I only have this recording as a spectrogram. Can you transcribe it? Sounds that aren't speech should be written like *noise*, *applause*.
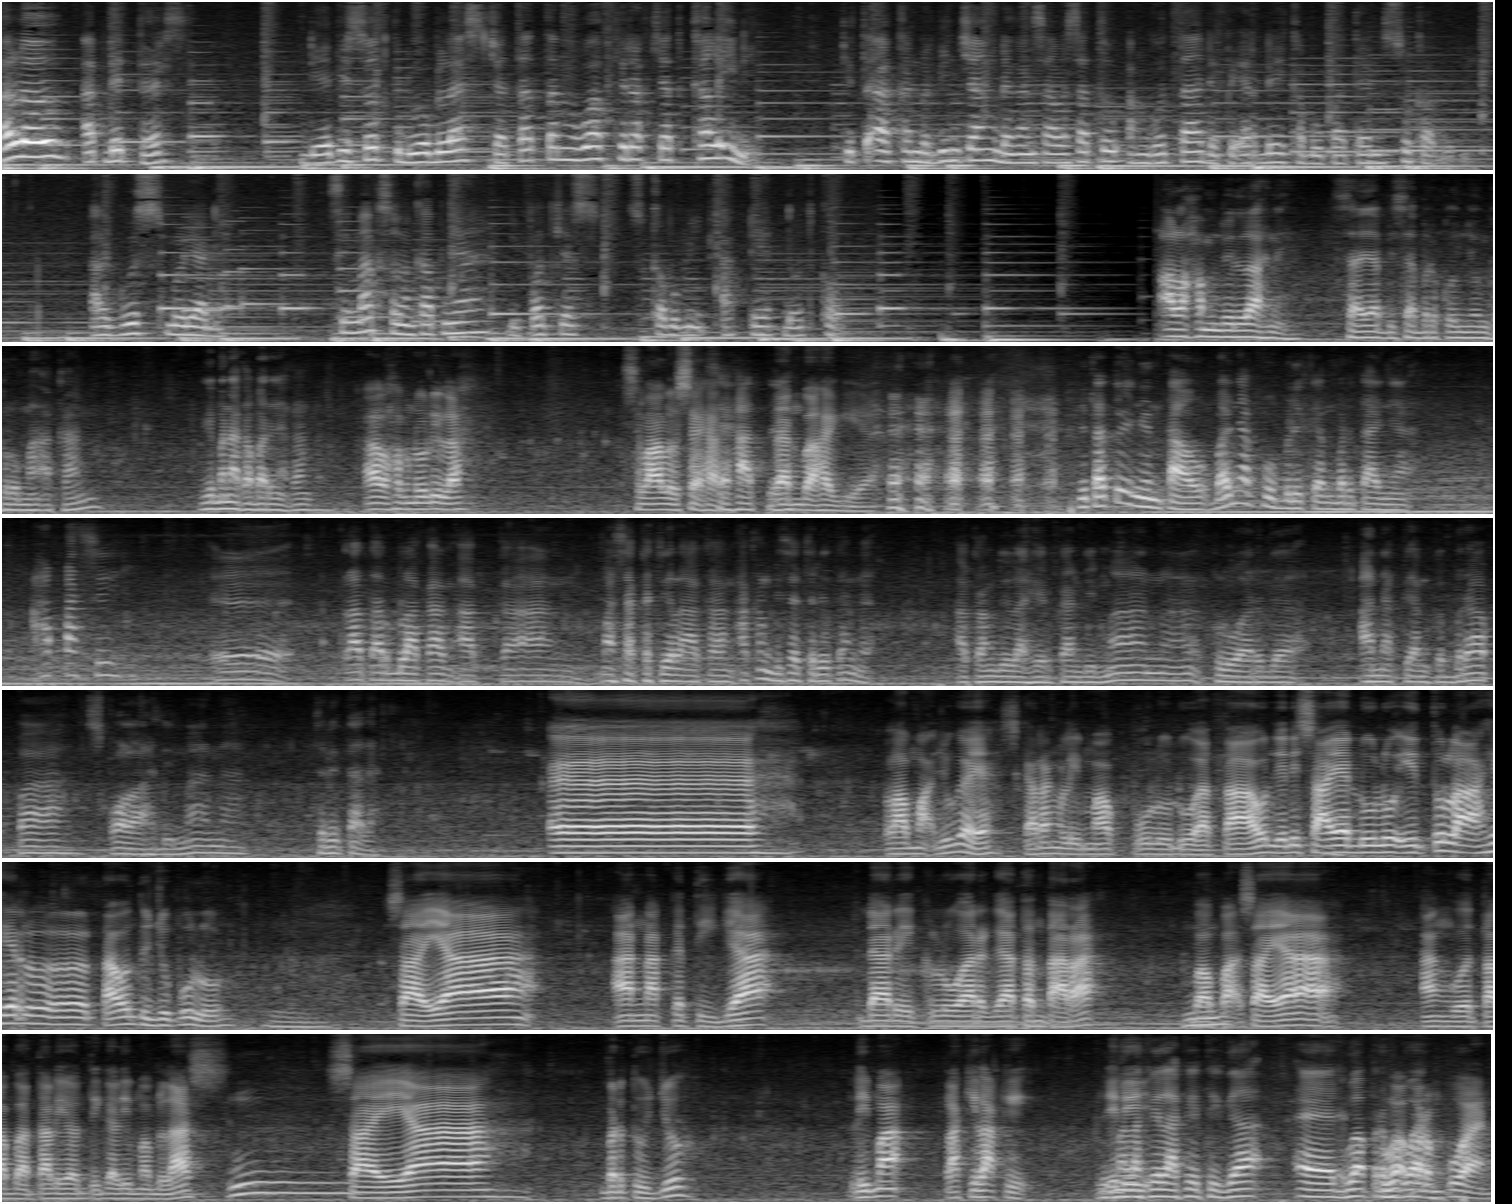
Halo updaters, di episode ke-12 catatan wakil rakyat kali ini kita akan berbincang dengan salah satu anggota DPRD Kabupaten Sukabumi, Agus Mulyadi. Simak selengkapnya di podcast sukabumiupdate.com. Alhamdulillah nih, saya bisa berkunjung ke rumah Akang. Gimana kabarnya Kang? Alhamdulillah selalu sehat, Sehat, ya. dan bahagia. *laughs* Kita tuh ingin tahu, banyak publik yang bertanya, apa sih eh, latar belakang Akang, masa kecil Akang? Akang bisa cerita nggak? Akang dilahirkan di mana, keluarga anak yang keberapa, sekolah di mana? Cerita dah. eh lama juga ya, sekarang 52 tahun. Jadi saya dulu itu lahir tahun 70. Saya anak ketiga dari keluarga tentara. Bapak saya anggota batalion 315. Hmm, Saya bertujuh, lima laki-laki. lima laki-laki tiga, eh dua perempuan. Dua perempuan.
